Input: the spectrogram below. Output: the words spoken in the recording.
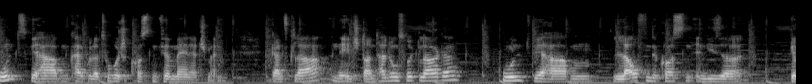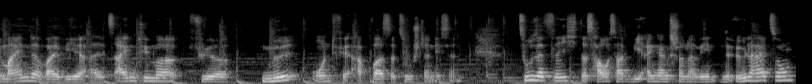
Und wir haben kalkulatorische Kosten für Management. Ganz klar eine Instandhaltungsrücklage und wir haben laufende Kosten in dieser Gemeinde, weil wir als Eigentümer für Müll und für Abwasser zuständig sind. Zusätzlich, das Haus hat wie eingangs schon erwähnt eine Ölheizung.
